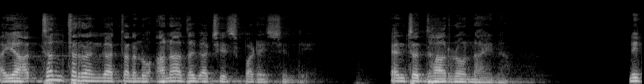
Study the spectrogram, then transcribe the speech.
అయ్యా అర్ధంతరంగా తనను అనాథగా చేసి పడేసింది. ఎంత దారుణం నాయన నీ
